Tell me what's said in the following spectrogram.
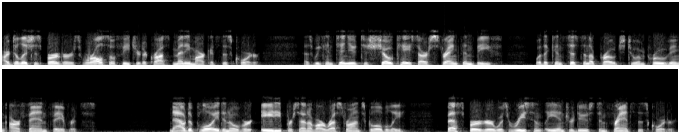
Our delicious burgers were also featured across many markets this quarter as we continued to showcase our strength in beef with a consistent approach to improving our fan favorites. Now deployed in over 80% of our restaurants globally, Best Burger was recently introduced in France this quarter,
